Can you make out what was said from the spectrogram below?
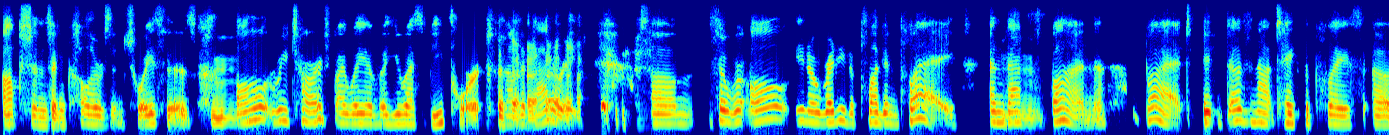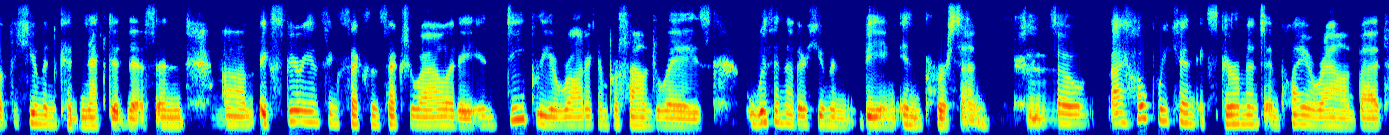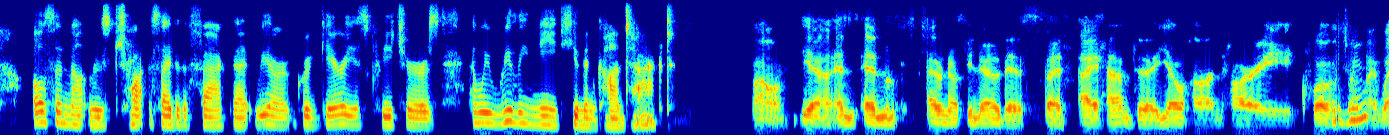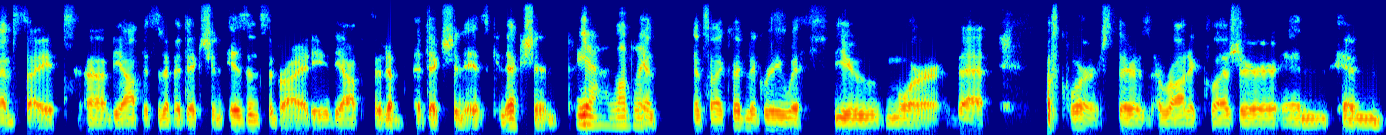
options and colors and choices, mm. all recharged by way of a USB port, not a battery. um, so we're all, you know, ready to plug and play, and that's mm. fun. But it does not take the place of human connectedness and mm. um, experiencing sex and sexuality in deeply erotic and profound ways with another human being in person. Mm. So I hope we can experiment and play around, but also not lose sight of the fact that we are gregarious creatures and we really need human contact. Wow. Yeah. And and I don't know if you know this, but I have the Johann Hari quote mm-hmm. on my website. Uh, the opposite of addiction isn't sobriety. The opposite of addiction is connection. Yeah, lovely. And, and so I couldn't agree with you more that of course there's erotic pleasure in in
